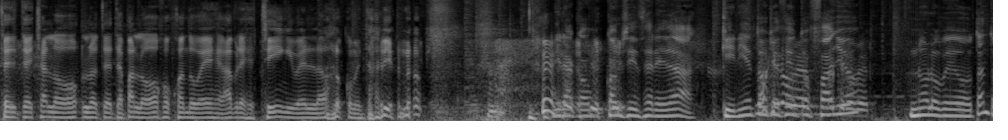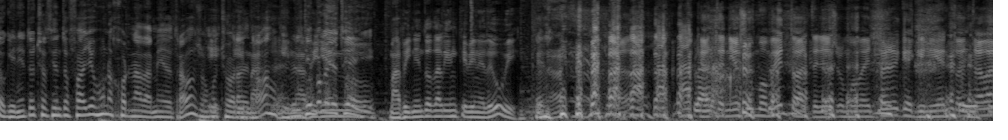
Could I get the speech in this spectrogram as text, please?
Te, te echan los, lo- te tapan los ojos cuando ves, abres Steam y ves los, los comentarios, ¿no? Mira, con, con sinceridad, 500, No quiero 800 ver, no fallos. No lo veo tanto, 500, 800 fallos es una jornada media de trabajo, son 8 horas de más, trabajo. y El más tiempo que yo estoy viniendo, allí. más viniendo de alguien que viene de Ubi. Han tenido sus momentos, han tenido sus momentos en el que 500 entraba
